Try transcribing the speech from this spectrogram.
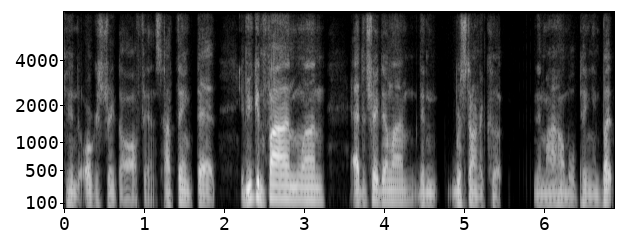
can orchestrate the offense. I think that if you can find one at the trade deadline, then we're starting to cook, in my humble opinion. But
